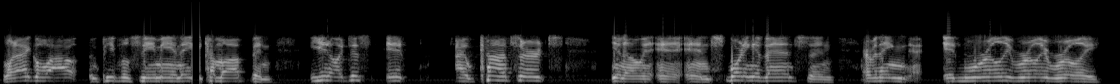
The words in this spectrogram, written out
when I go out and people see me and they come up and you know, it just it. I concerts, you know, and, and sporting events and everything. It really, really, really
